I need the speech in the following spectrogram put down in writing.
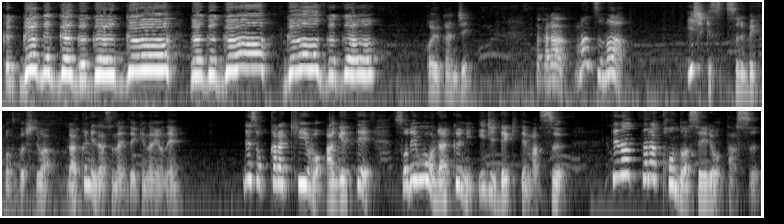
グググググググググググググこういう感じ？だからまずは意識するべきこととしては楽に出せないといけないよね。で、そこからキーを上げて、それも楽に維持できてます。ってなったら今度は声量を足す。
